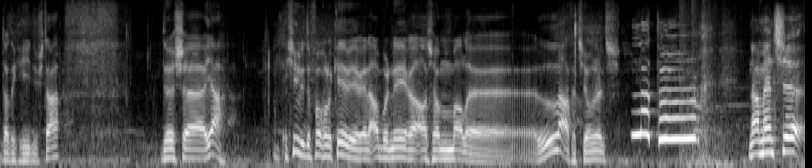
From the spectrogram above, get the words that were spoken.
dat ik hier nu sta. Dus ja, ik zie jullie de volgende keer weer en abonneren als een malle. Later, childrens. Later! Nou mensen,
